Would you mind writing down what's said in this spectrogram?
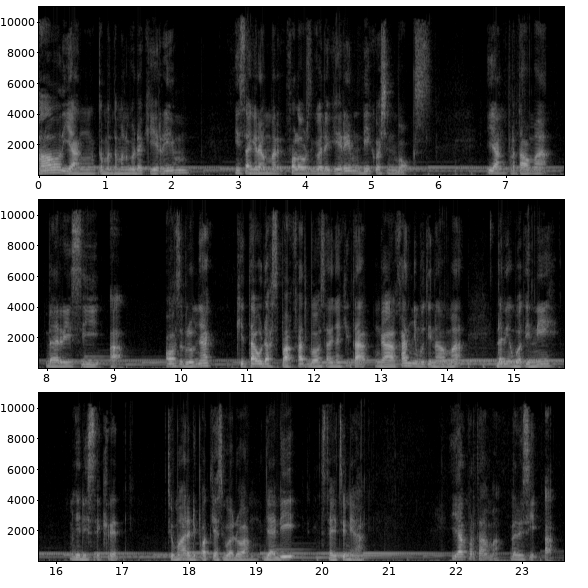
hal yang teman-teman gue udah kirim, Instagram followers gue udah kirim di question box. Yang pertama dari si A. Oh sebelumnya kita udah sepakat bahwasanya kita nggak akan nyebutin nama dan ngebuat ini menjadi secret cuma ada di podcast gue doang. Jadi stay tune ya. Yang pertama dari si A.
